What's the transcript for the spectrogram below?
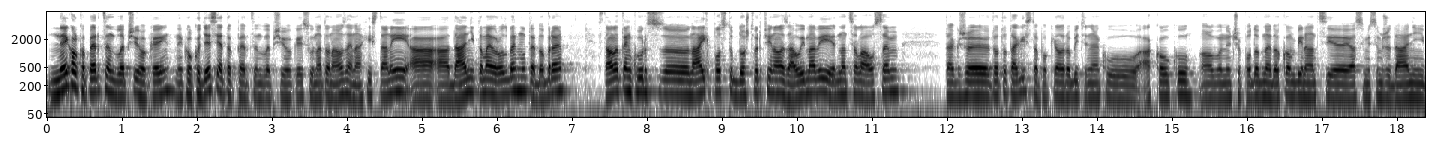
niekoľko percent lepší hokej, niekoľko desiatok percent lepší hokej sú na to naozaj nachystaní a, a Dáni to majú rozbehnuté dobre. Stále ten kurz e, na ich postup do štvrťfinále zaujímavý, 1,8. Takže toto takisto, pokiaľ robíte nejakú akovku alebo niečo podobné do kombinácie, ja si myslím, že Dáni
